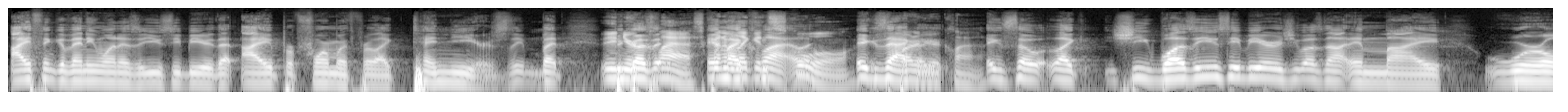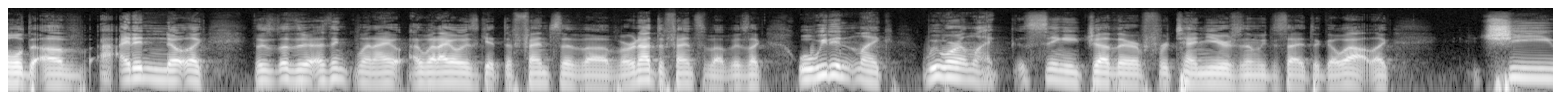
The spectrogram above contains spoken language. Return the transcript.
I think of anyone as a UCBer that I perform with for like ten years, but in your class, kind of like cla- in school, like, exactly. Part of your class. So like she was a UCBer, she was not in my world of. I didn't know like I think when I what I always get defensive of, or not defensive of, is like, well, we didn't like we weren't like seeing each other for ten years, and then we decided to go out. Like she,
